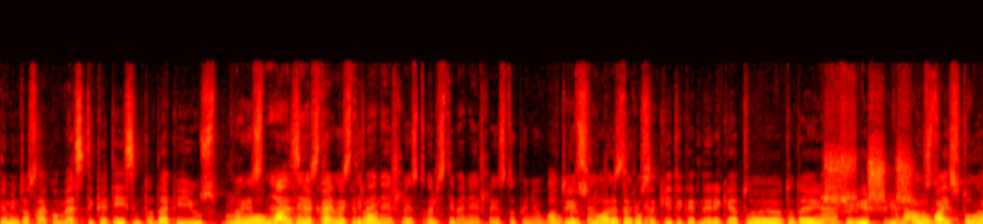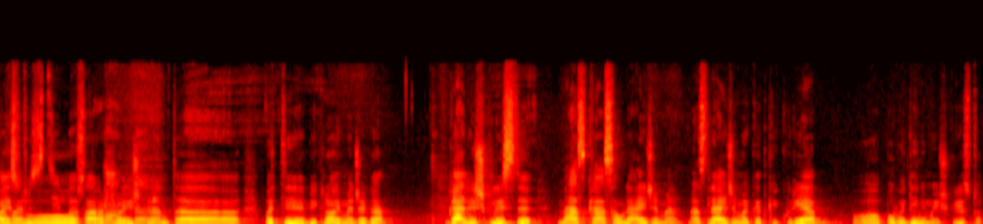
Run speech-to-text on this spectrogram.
Gamintojas sako, mes tik ateisim tada, kai jūs nu, jūs bazinę kainą valstybė neišleistų, valstybė neišleistų pinigų. O tai jūs norite irgi. pasakyti, kad nereikėtų e, tada iš, ne, iš, iš vaistų, vaistų sąrašo praranda. iškrenta pati veiklioji medžiaga? Gali išklisti, mes ką savo leidžiame? Mes leidžiame, kad kai kurie pavadinimai iškristų,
